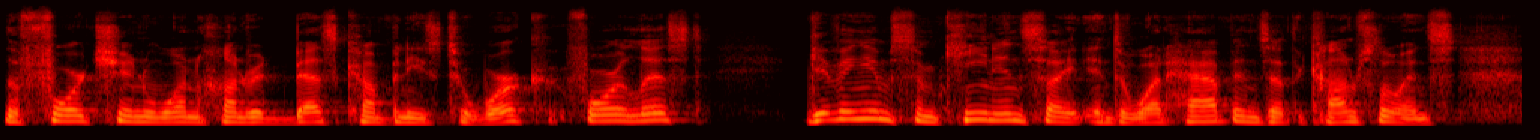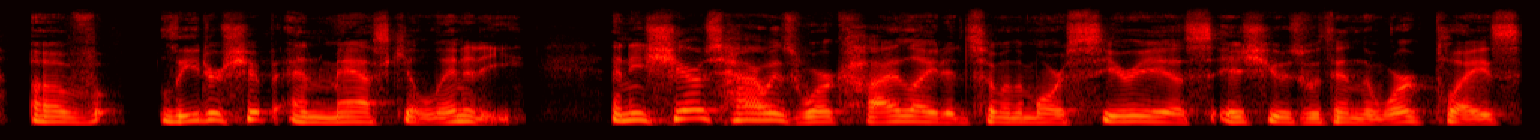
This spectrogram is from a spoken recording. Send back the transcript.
the Fortune 100 Best Companies to Work for list giving him some keen insight into what happens at the confluence of leadership and masculinity. And he shares how his work highlighted some of the more serious issues within the workplace,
